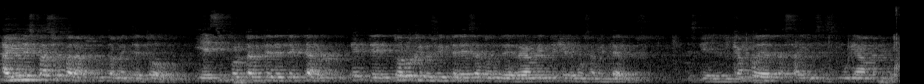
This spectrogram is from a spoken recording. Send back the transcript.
hay un espacio para absolutamente todo y es importante detectar de todo lo que nos interesa donde realmente queremos meternos. Es que el campo de data science es muy amplio.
